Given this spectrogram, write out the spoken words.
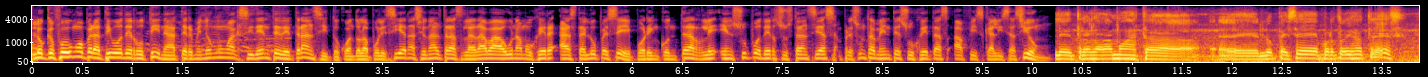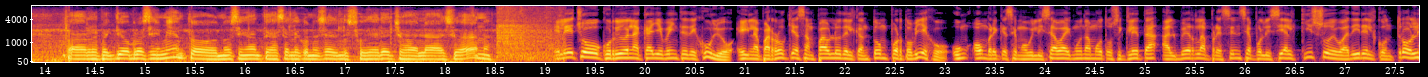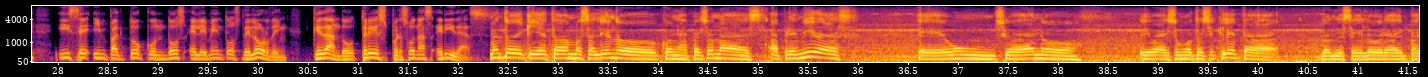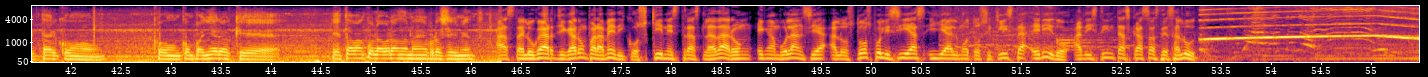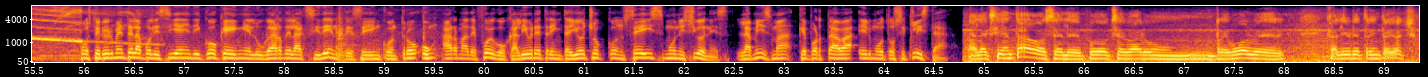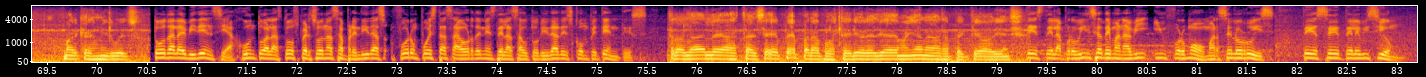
Lo que fue un operativo de rutina terminó en un accidente de tránsito cuando la Policía Nacional trasladaba a una mujer hasta el UPC por encontrarle en su poder sustancias presuntamente sujetas a fiscalización. Le trasladamos hasta eh, el UPC de Puerto Viejo 3 para el respectivo procedimiento, no sin antes hacerle conocer sus derechos a la ciudadana. El hecho ocurrió en la calle 20 de julio, en la parroquia San Pablo del Cantón Viejo. Un hombre que se movilizaba en una motocicleta al ver la presencia policial quiso evadir el control y se impactó con dos elementos del orden, quedando tres personas heridas. En el momento de que ya estábamos saliendo con las personas aprendidas, eh, un ciudadano iba en su motocicleta donde se logra impactar con, con compañeros que estaban colaborando en el procedimiento. Hasta el lugar llegaron paramédicos, quienes trasladaron en ambulancia a los dos policías y al motociclista herido a distintas casas de salud. Posteriormente, la policía indicó que en el lugar del accidente se encontró un arma de fuego calibre 38 con seis municiones, la misma que portaba el motociclista. Al accidentado se le pudo observar un revólver calibre 38, marca Smith Wilson. Toda la evidencia, junto a las dos personas aprendidas, fueron puestas a órdenes de las autoridades competentes. Trasladarle hasta el CDP para posterior el día de mañana a la respectiva audiencia. Desde la provincia de Manabí informó Marcelo Ruiz, TC Televisión.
